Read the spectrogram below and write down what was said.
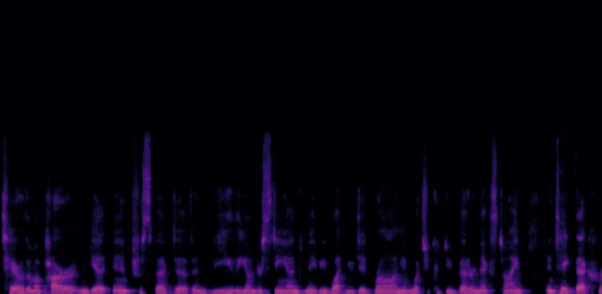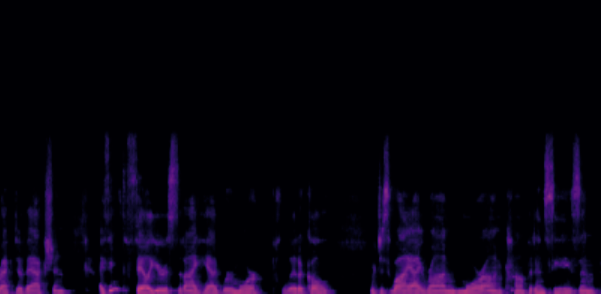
tear them apart and get introspective and really understand maybe what you did wrong and what you could do better next time and take that corrective action. I think the failures that I had were more political which is why I run more on competencies. And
